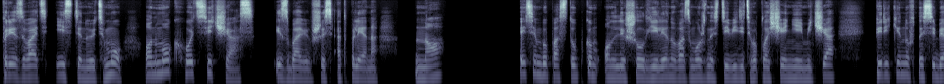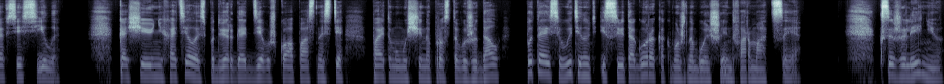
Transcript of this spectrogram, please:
Призвать истинную тьму он мог хоть сейчас, избавившись от плена, но этим бы поступком он лишил Елену возможности видеть воплощение меча, перекинув на себя все силы. Кощею не хотелось подвергать девушку опасности, поэтому мужчина просто выжидал, пытаясь вытянуть из Святогора как можно больше информации. К сожалению,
